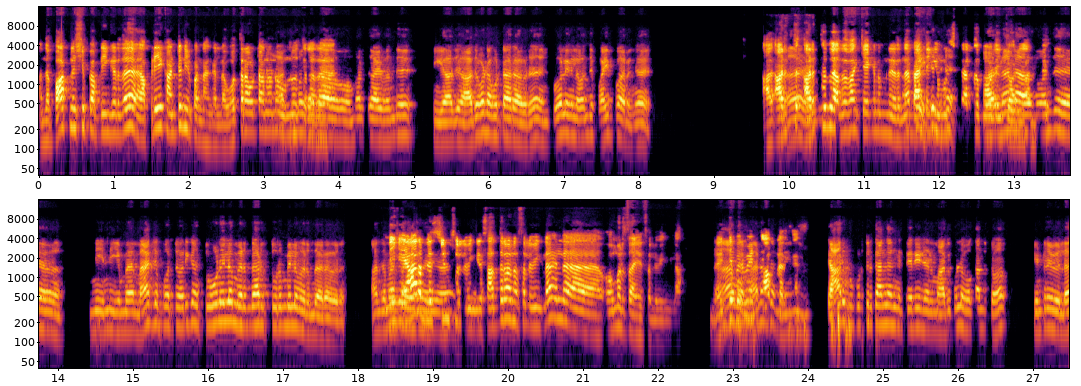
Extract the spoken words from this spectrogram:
அந்த பார்ட்னர்ஷிப் அப்படிங்கறத அப்படியே கண்டினியூ பண்ணாங்கல்ல. ஒருத்தர் அவுட் ஆனோன்னு இன்னொருத்தர் வந்து நீங்க அது அதோட விட்டாரு அவரு. போலிங்ல வந்து பைப்பாருங்க அடுத்து அடுத்தது அதை தான் கேட்கணும்னு இருந்தேன். பேட்டிங் முடிச்சுட்டு அடுத்த அவர் வந்து நீ நீ மேட்சை பொறுத்த வரைக்கும் தூணிலும் இருந்தார் துரும்பிலும் இருந்தார் அவரு. அந்த நீங்க யார பெஸ்ட்னு சொல்லுவீங்க? சத்ரான சொல்லுவீங்களா? இல்ல ஒமர் சாய சொல்லுவீங்களா? ரெண்டு பேருமே டாப்ல இருக்காங்க. யாருக்கு கொடுத்துருக்காங்க தெரியல. நம்ம அதுக்குள்ள உட்காந்துட்டோம் இன்டர்வியூல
